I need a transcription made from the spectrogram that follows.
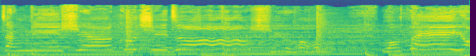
当你想哭泣的时候，我会用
